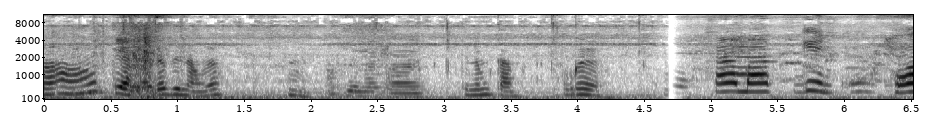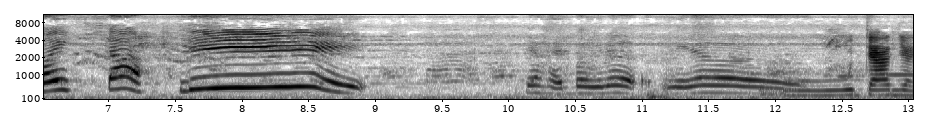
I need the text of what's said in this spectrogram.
อ๋อเกี่ยงเลยเด้อพี่น้องเด้อเอาขึ้นมาก่อนกินน้ำกันโอเคถ้ามากินหอยตาลี อยากให้เบิ่งเด้อนี่เด้อโอ้จานใหญ่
